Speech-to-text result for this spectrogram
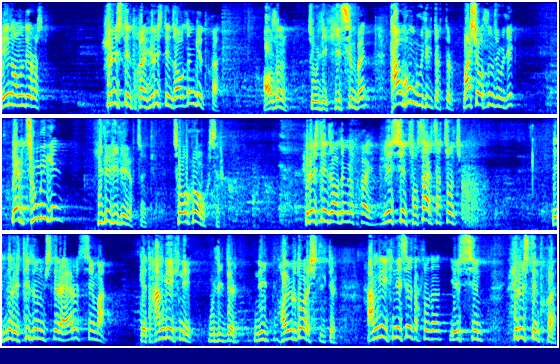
Энэ номон дээр бас Христийн тухай, Христийн зовлонгийн тухай олон зүйлийг хэлсэн байна. Тавхан бүлэг дотор маш олон зүйлийг яг цөмийг нь хилээр хилээр явцсан гэдэг. Цөөхөн үгсээр. Христийн зовлонгийн тухай Есүсийн цусаар цацуулж бид нэр итгэл үнэмшлэр хариулсан юм а гэд хамгийн ихний бүлэг дээр нэг хоёрдугаар ишлэл дээр хамгийн ихнээсээ татуулаад Есүсийн Христийн тухай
